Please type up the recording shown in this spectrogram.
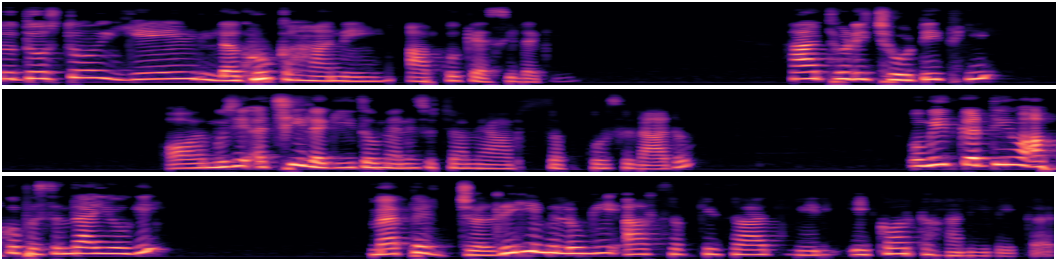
तो दोस्तों, ये लघु कहानी आपको कैसी लगी? हाँ थोड़ी छोटी थी और मुझे अच्छी लगी तो मैंने सोचा मैं आप सबको सुना दूँ। उम्मीद करती हूँ आपको पसंद आई होगी। मैं फिर जल्दी ही मिलूँगी आप सबके साथ मेरी एक और कहानी लेकर।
